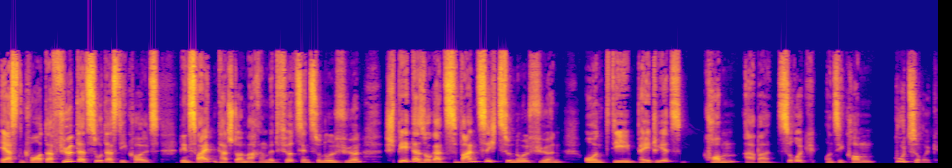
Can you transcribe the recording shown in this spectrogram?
ersten Quarter führt dazu, dass die Colts den zweiten Touchdown machen, mit 14 zu 0 führen, später sogar 20 zu 0 führen und die Patriots kommen aber zurück und sie kommen gut zurück.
